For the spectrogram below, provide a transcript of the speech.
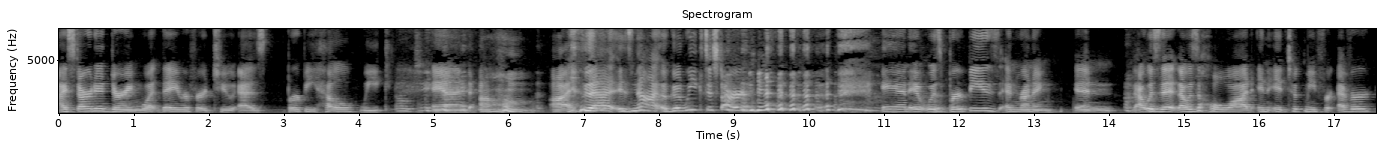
I started during what they referred to as Burpee Hell Week. Oh and um, I, that is not a good week to start. And it was burpees and running, and that was it. That was the whole WOD, and it took me forever.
